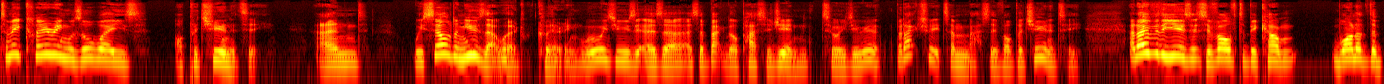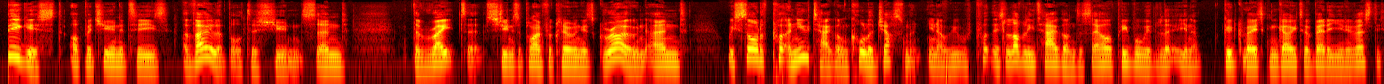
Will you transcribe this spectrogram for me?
to me, clearing was always opportunity. And we seldom use that word clearing. We always use it as a, as a backdoor passage in to a degree, but actually, it's a massive opportunity. And over the years, it's evolved to become one of the biggest opportunities available to students. And the rate that students applying for clearing has grown. And we sort of put a new tag on called adjustment. You know, we put this lovely tag on to say, oh, people with you know good grades can go to a better university.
